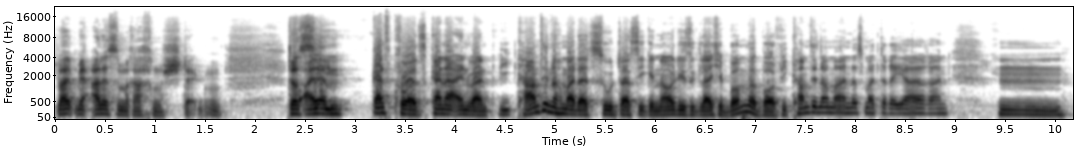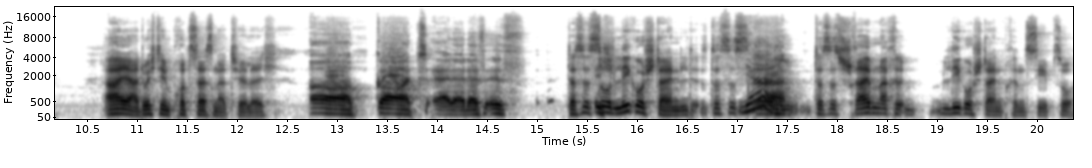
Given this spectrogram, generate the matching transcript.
bleibt mir alles im Rachen stecken. Dass Vor allem, ganz kurz, keiner Einwand. Wie kam sie nochmal dazu, dass sie genau diese gleiche Bombe baut? Wie kam sie nochmal an das Material ran? Hm. ah ja, durch den Prozess natürlich. Oh Gott, Alter, das ist. Das ist so Legostein, das ist, Ja. ähm, das ist Schreiben nach Legostein-Prinzip, so.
